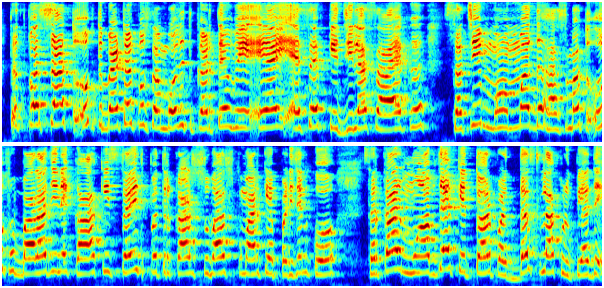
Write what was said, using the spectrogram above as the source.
तत्पश्चात उक्त बैठक को संबोधित करते हुए एआईएसएफ के जिला सहायक सचिव मोहम्मद हसमत उर्फ़ बालाजी ने कहा कि शहीद पत्रकार सुभाष कुमार के परिजन को सरकार मुआवजा के तौर पर 10 लाख रुपया दे।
